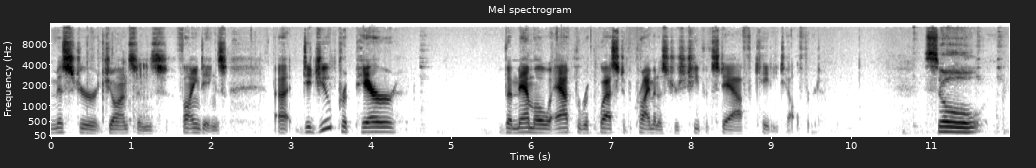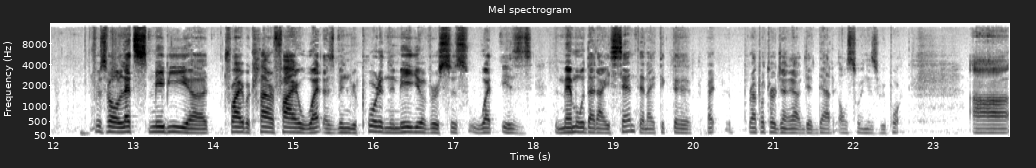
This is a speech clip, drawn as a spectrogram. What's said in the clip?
Mr. Johnston's findings. Uh, did you prepare the memo at the request of the Prime Minister's Chief of Staff, Katie Telford? So, first of all, let's maybe uh, try to clarify what has been reported in the media versus what is the memo that I sent, and I think the Rapporteur General did that also in his report. Uh,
